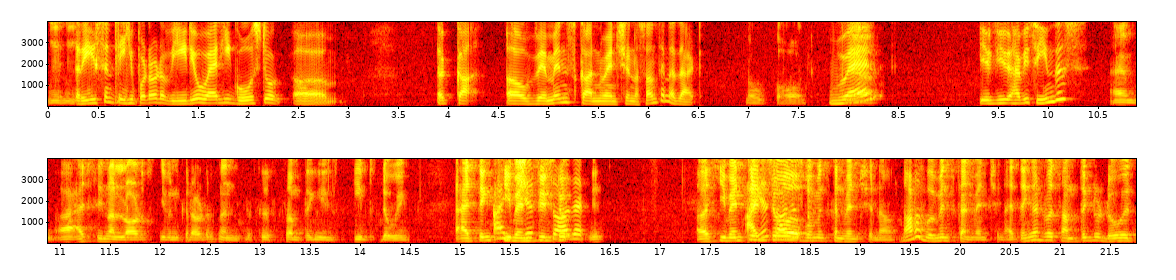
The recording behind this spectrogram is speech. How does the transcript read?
Mhm. recently he put out a video where he goes to um, a, co- a women's convention or something like that Oh God. where Yeah. if you have you seen this I'm, I've seen a lot of Steven Crowder, and this is something he keeps doing. I think I he went just into. saw that- Uh, he went I into a women's convention now. Not a women's convention. I think it was something to do with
